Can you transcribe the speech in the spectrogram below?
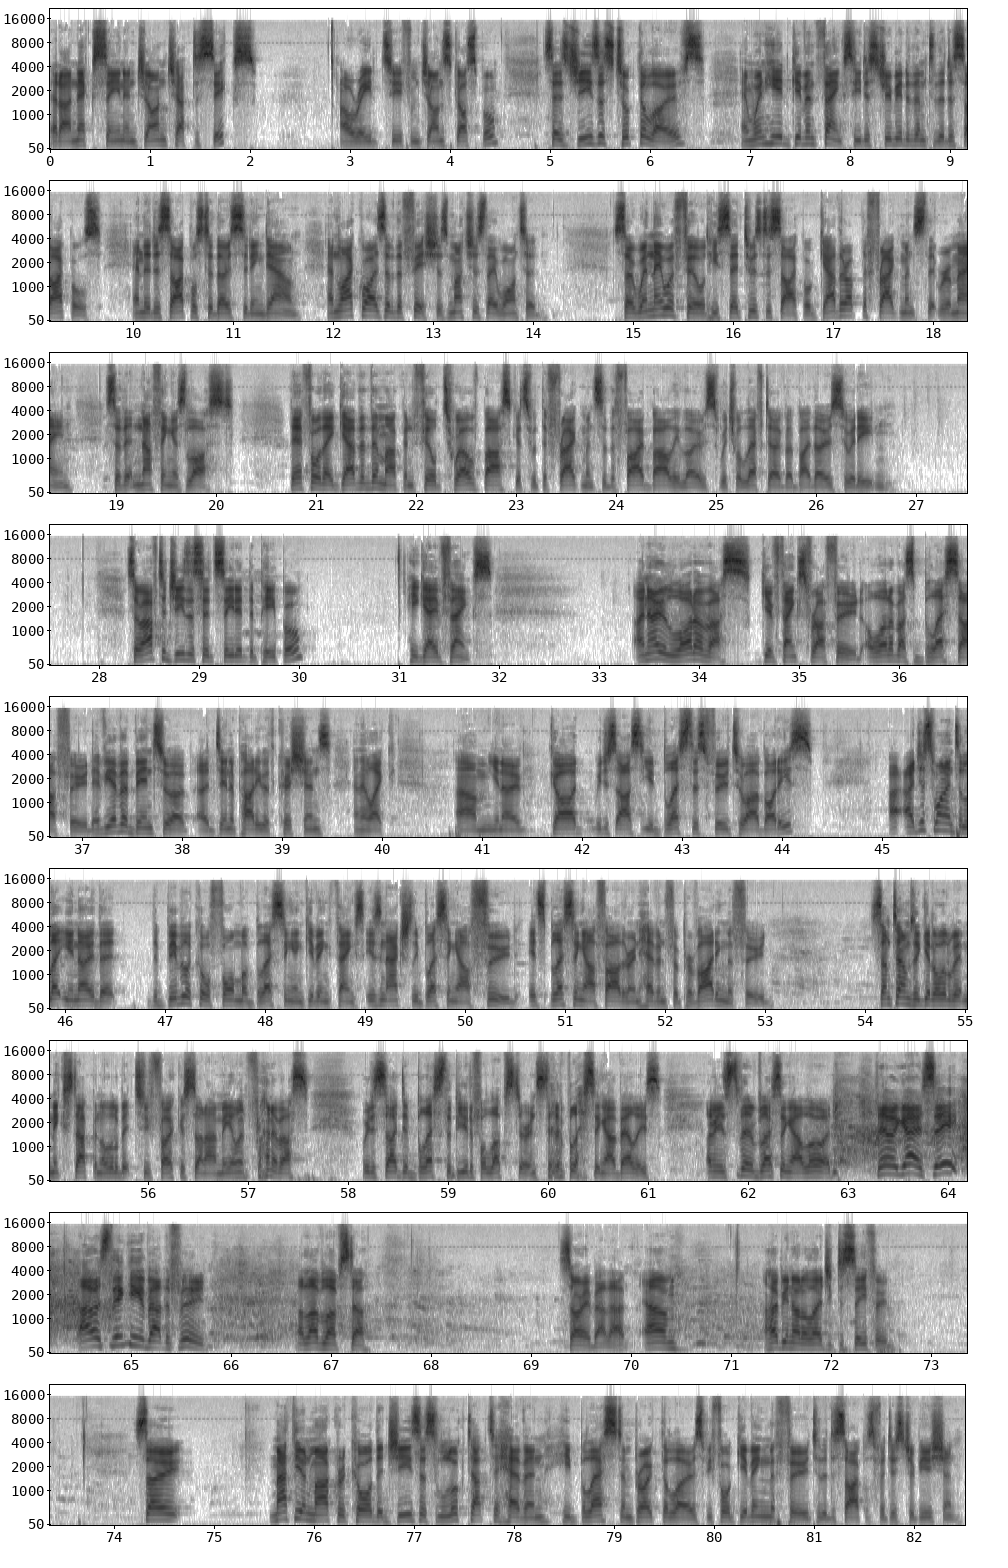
at our next scene in John chapter 6. I'll read to you from John's Gospel. It says, Jesus took the loaves, and when he had given thanks, he distributed them to the disciples, and the disciples to those sitting down, and likewise of the fish, as much as they wanted. So when they were filled, he said to his disciple, Gather up the fragments that remain, so that nothing is lost. Therefore they gathered them up and filled twelve baskets with the fragments of the five barley loaves which were left over by those who had eaten. So after Jesus had seated the people, he gave thanks. I know a lot of us give thanks for our food. A lot of us bless our food. Have you ever been to a, a dinner party with Christians and they're like, um, you know, God, we just ask that you'd bless this food to our bodies? I, I just wanted to let you know that the biblical form of blessing and giving thanks isn't actually blessing our food, it's blessing our Father in heaven for providing the food. Sometimes we get a little bit mixed up and a little bit too focused on our meal in front of us we decide to bless the beautiful lobster instead of blessing our bellies. I mean, instead of blessing our Lord. there we go, see? I was thinking about the food. I love lobster. Sorry about that. Um, I hope you're not allergic to seafood. So, Matthew and Mark record that Jesus looked up to heaven, he blessed and broke the loaves before giving the food to the disciples for distribution.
